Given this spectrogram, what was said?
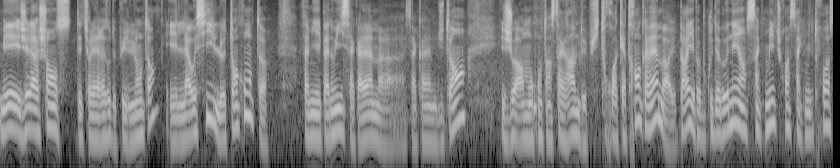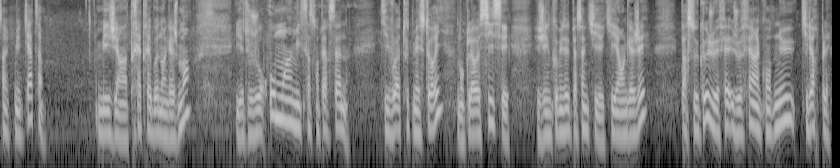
Mais j'ai la chance d'être sur les réseaux depuis longtemps. Et là aussi, le temps compte. Famille épanouie, ça a quand même, euh, ça a quand même du temps. Je vais avoir mon compte Instagram depuis 3-4 ans quand même. Pareil, il n'y a pas beaucoup d'abonnés, hein, 5000 je crois, 5003, 5004. Mais j'ai un très très bon engagement. Il y a toujours au moins 1500 personnes qui voient toutes mes stories. Donc là aussi, c'est, j'ai une communauté de personnes qui, est- engagée parce que je fais, je fais un contenu qui leur plaît.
